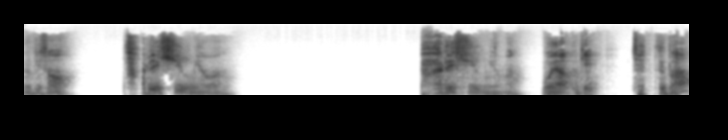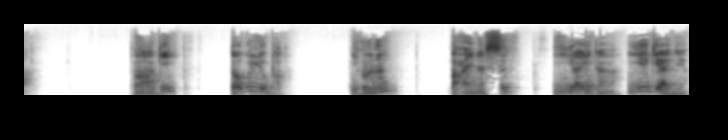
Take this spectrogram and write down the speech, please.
여기서, 발을 씌우면, 발을 씌우면, 뭐야, 그게? Z바 더하기 W바. 이거는 마이너스 2i다. 이 얘기 아니야.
